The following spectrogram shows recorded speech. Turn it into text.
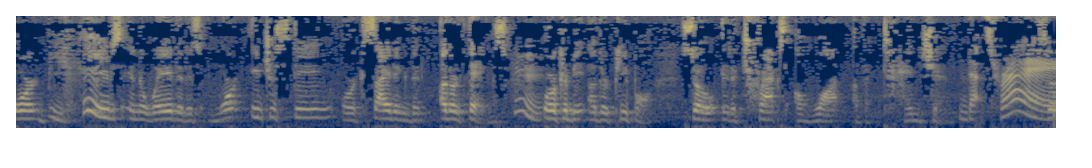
or behaves in a way that is more interesting or exciting than other things, hmm. or it could be other people. So it attracts a lot of attention. That's right. So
